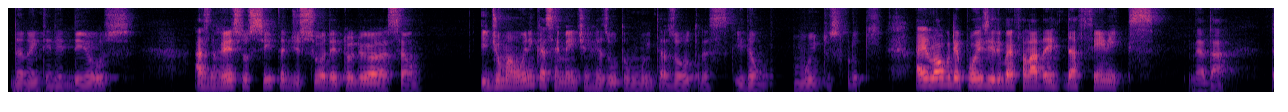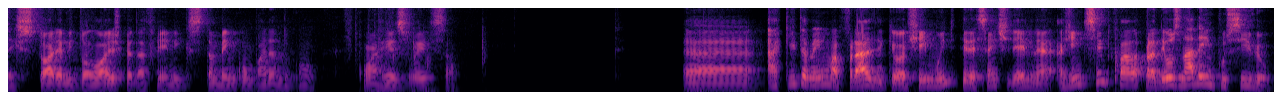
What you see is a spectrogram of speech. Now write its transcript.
dando a entender Deus, as ressuscita de sua deterioração e de uma única semente resultam muitas outras e dão muitos frutos. Aí logo depois ele vai falar da, da fênix, né, da, da história mitológica da fênix, também comparando com, com a ressurreição. Uh, aqui também uma frase que eu achei muito interessante dele, né? A gente sempre fala, para Deus nada é impossível.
